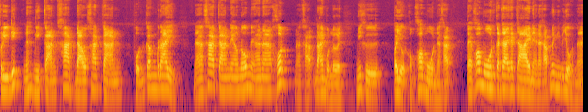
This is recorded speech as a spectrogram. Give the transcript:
predict นะมีการคาดเดาคาดการผลกำไรนะคาดการแนวโน้มในอนาคตนะครับ ได้หมดเลย นี่คือประโยชน์ของข้อมูลนะครับ แต่ข้อมูลกระจายกระจายเนี่ยนะครับ ไม่มีประโยชน์นะ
